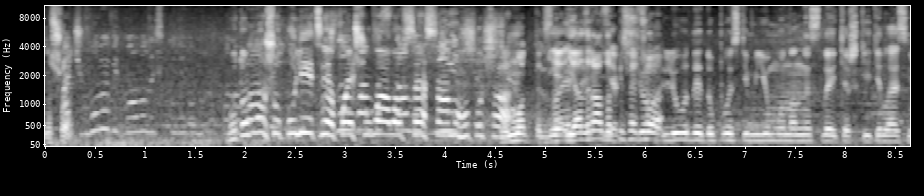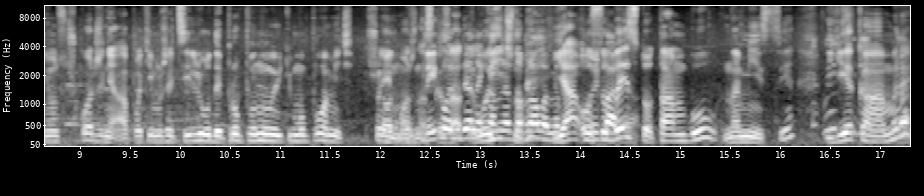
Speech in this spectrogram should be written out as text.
Ну що? А чому ви відмовились, коли вам Ну тому що поліція Можливо, вам фальшувала стало все з самого початку. Ну, от, я, я Знаєте, зразу якщо після цього. люди, допустимо, йому нанесли тяжкі тілесні ушкодження, а потім вже ці люди пропонують йому поміч. Що Ну, їм можна приїхала сказати? людина, яка мене Логічно. забрала, ми я поїхали в особисто там був на місці. ви Є свідок, камери.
